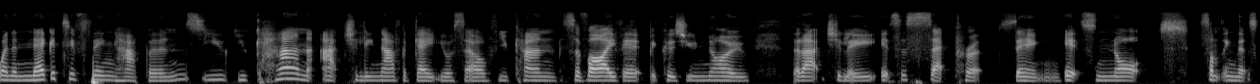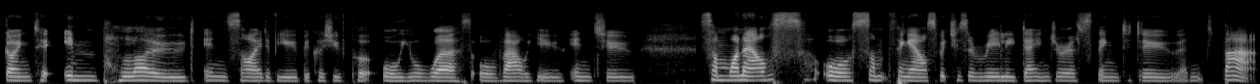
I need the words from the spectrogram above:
when a negative thing happens you you can actually navigate yourself. You can survive it because you know that actually it's a separate thing. It's not something that's going to implode inside of you because you've put all your worth or value into someone else or something else, which is a really dangerous thing to do. And that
